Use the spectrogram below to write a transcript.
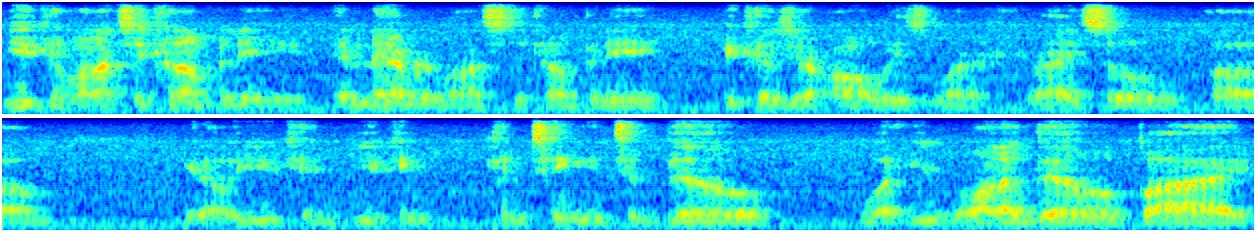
you can launch a company and never launch the company because you're always learning, right? So, um, you know, you can you can continue to build what you want to build by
